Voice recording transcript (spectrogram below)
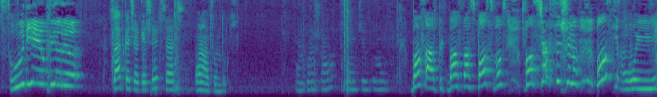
Suudiye yapıyorum. Saat kaç arkadaşlar? Saat 16.19. Arkadaşlar son kez daha basıyorum. Bas artık bas bas bas bas. Basacaksın şunu. Bas. Oy.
